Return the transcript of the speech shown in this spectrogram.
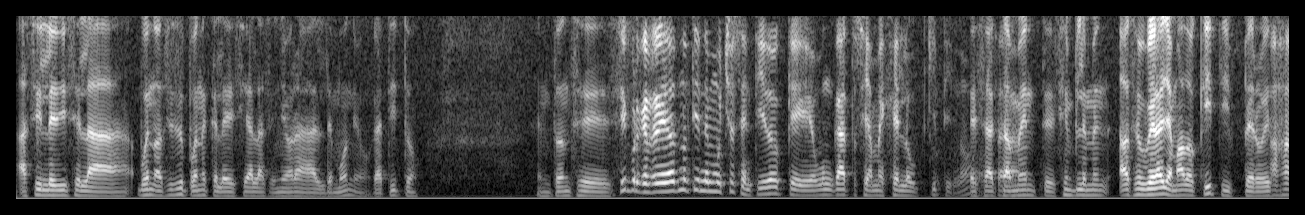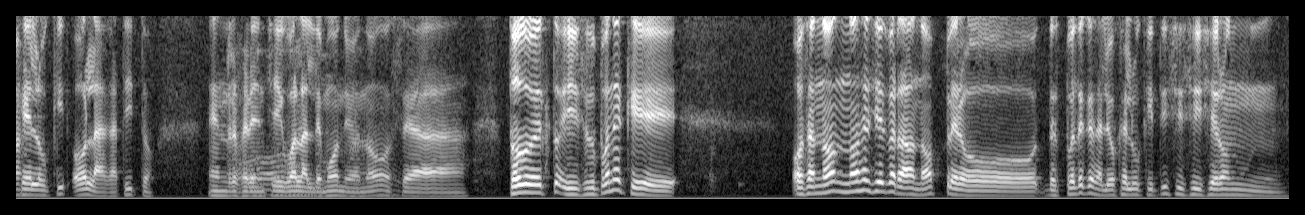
Así le dice la... Bueno, así se supone que le decía la señora al demonio, gatito. Entonces. Sí, porque en realidad no tiene mucho sentido que un gato se llame Hello Kitty, ¿no? Exactamente. Simplemente. Ah, se hubiera llamado Kitty, pero es Hello Kitty. Hola, gatito. En referencia igual al demonio, ¿no? O sea. Todo esto. Y se supone que. O sea, no, no sé si es verdad o no, pero después de que salió Hello Kitty, sí se hicieron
